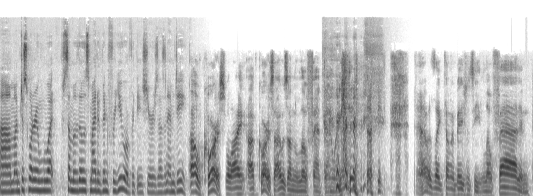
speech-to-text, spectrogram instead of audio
Um, I'm just wondering what some of those might have been for you over these years as an MD. Oh, of course. Well, I of course I was on the low fat bandwagon. I was like telling my patients to eat low fat and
